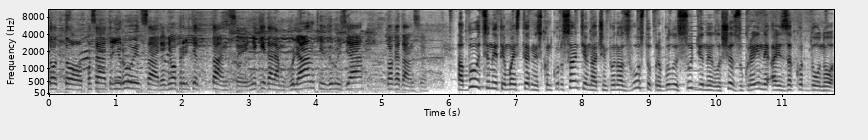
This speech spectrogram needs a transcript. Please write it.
тот, кто постоянно тренируется, для него приоритет танцы. Не какие-то там гулянки, друзья, только танцы. Аби оцінити майстерність конкурсантів на чемпіонат з госту прибули судді не лише з України, а й з-за кордону.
